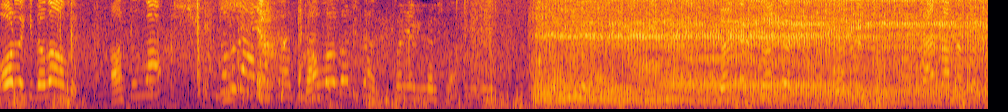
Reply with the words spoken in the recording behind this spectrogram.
Oradaki dalı aldık. Aslında Dalı da almak lazım. dallardan bir tanesi. Yukarıya bir karışma. Söndür, söndür. Söndür. Ben de anlatıyorum.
